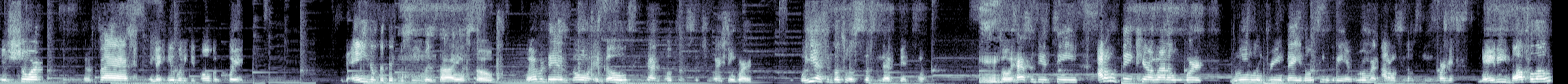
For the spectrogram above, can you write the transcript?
they're short, they're fast, and they're able to get open quick. The age of the big receiver is dying, so wherever Dan's going, it goes. He's got to go to a situation where, well, he has to go to a system that fits him. Mhm. So it has to be a team. I don't think Carolina will work. New England, Green Bay, those teams are being rumored. I don't see those teams working. Maybe Buffalo.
